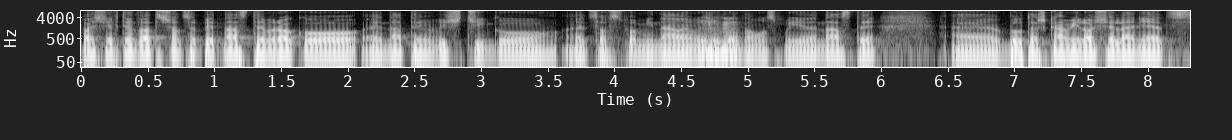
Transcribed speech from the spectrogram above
Właśnie w tym 2015 roku e, na tym wyścigu, e, co wspominałem, że Mhm. byłem tam 8 i 11, e, był też Kamil Osieleniec,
